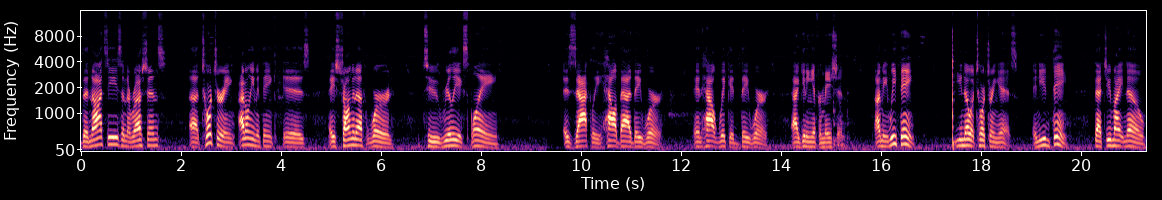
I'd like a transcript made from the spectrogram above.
the Nazis and the Russians, uh, torturing, I don't even think is a strong enough word to really explain exactly how bad they were and how wicked they were at getting information. I mean, we think you know what torturing is, and you think that you might know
